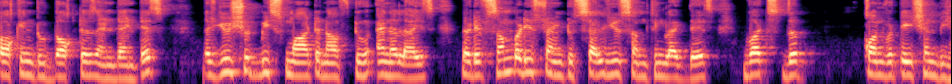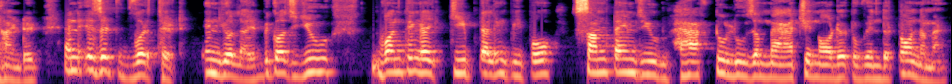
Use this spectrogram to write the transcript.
talking to doctors and dentists that you should be smart enough to analyze that if somebody is trying to sell you something like this what's the conversation behind it? And is it worth it in your life. Because you one thing i keep telling people sometimes you have to lose a match in order to win the tournament.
